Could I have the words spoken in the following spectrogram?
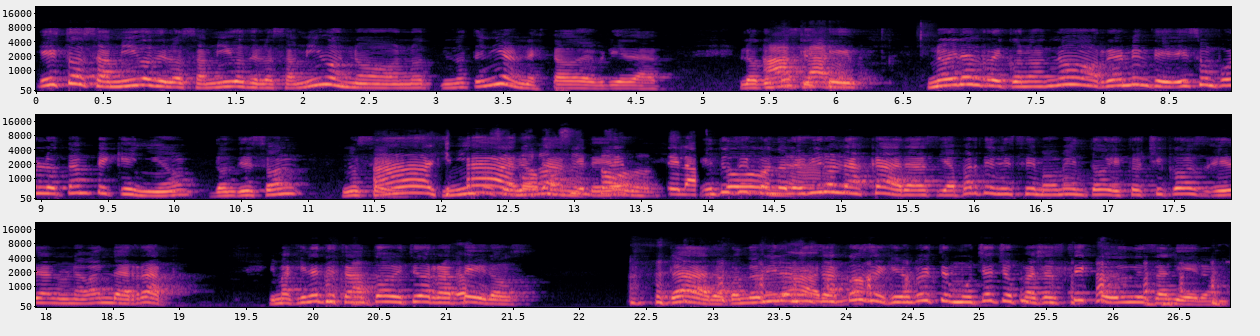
estos amigos de los amigos de los amigos no, no, no tenían un estado de ebriedad. Lo que Ah, pasa claro. es que no eran reconocidos. No, realmente es un pueblo tan pequeño donde son, no sé, Ah, 500 claro, habitantes. Entonces, cuando les vieron las caras, y aparte en ese momento, estos chicos eran una banda de rap. Imagínate, estaban todos vestidos de raperos. Claro, cuando vieron Claro, esas no. cosas, dijeron, pero estos muchachos payasescos, ¿de dónde salieron?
